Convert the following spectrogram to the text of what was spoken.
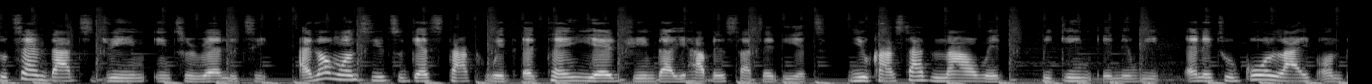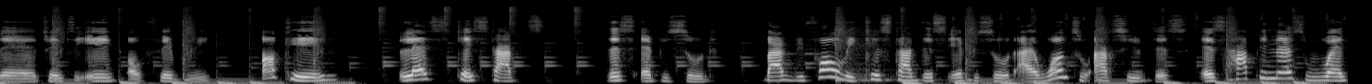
to turn that dream into reality. I don't want you to get stuck with a 10 year dream that you haven't started yet. You can start now with begin anyway and it will go live on the 28th of February. Okay, let's kickstart this episode. But before we kickstart this episode, I want to ask you this. Is happiness worth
